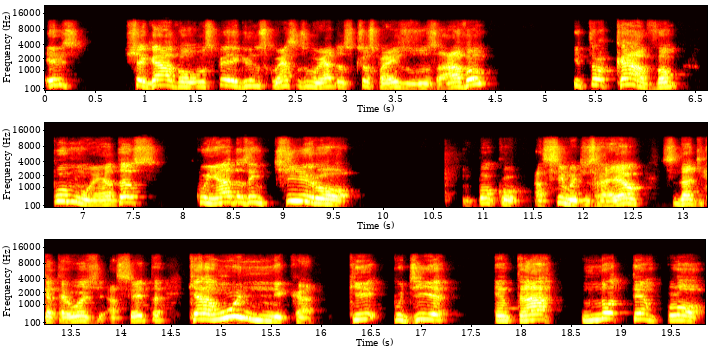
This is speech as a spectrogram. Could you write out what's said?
Eles chegavam, os peregrinos, com essas moedas que seus países usavam e trocavam por moedas cunhadas em Tiro, um pouco acima de Israel, cidade que até hoje aceita, que era a única que podia entrar no templo.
